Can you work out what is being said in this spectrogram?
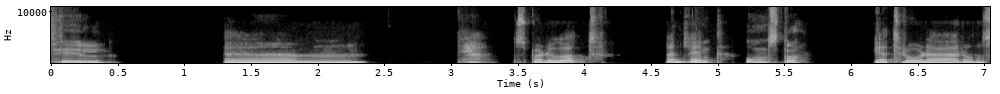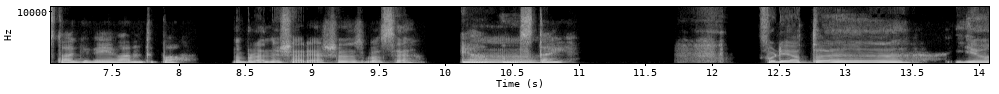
Til um, Ja, spør du godt. Vent litt. On onsdag? Jeg tror det er onsdag vi venter på. Nå ble jeg nysgjerrig, jeg skjønner, jeg skal bare se. Ja, onsdag. onsdag. Fordi at uh, ja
